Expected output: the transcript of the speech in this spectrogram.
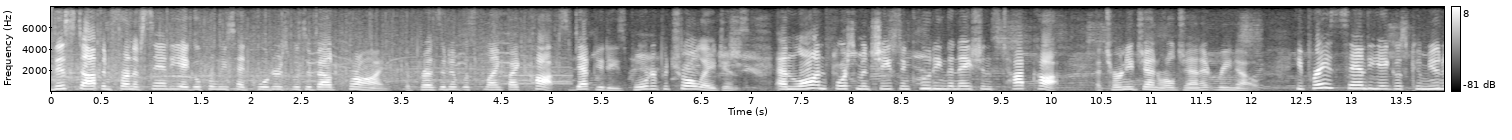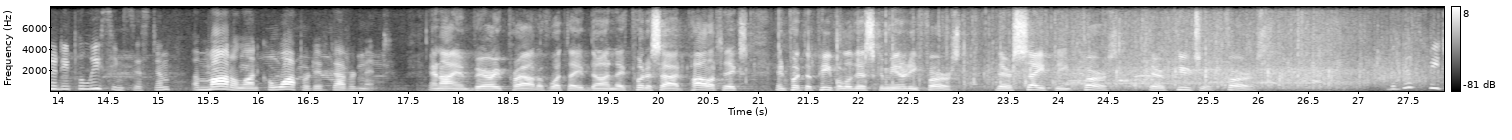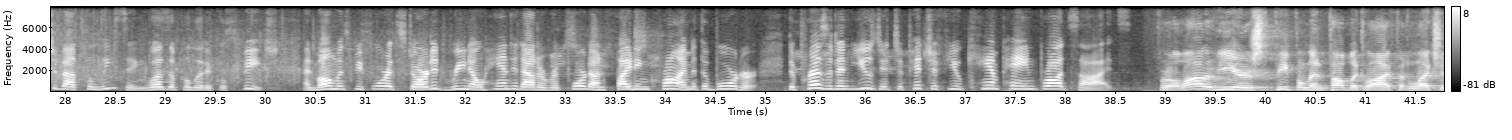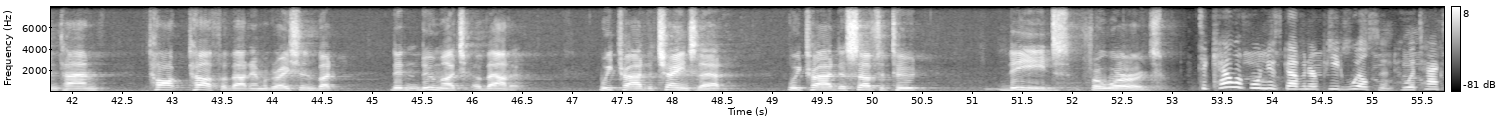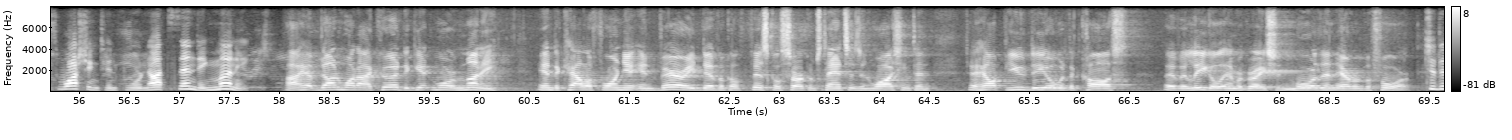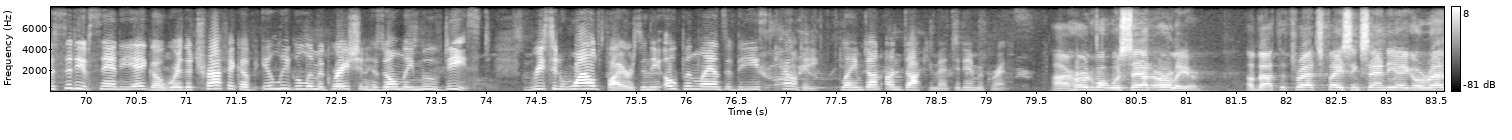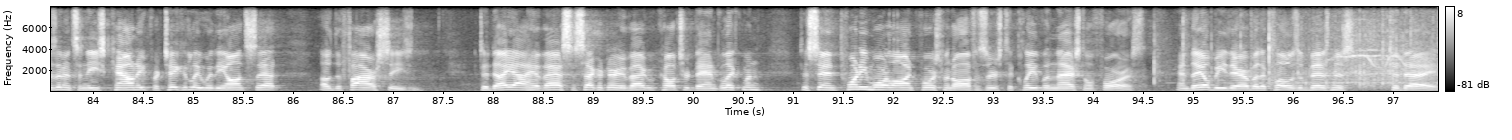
This stop in front of San Diego Police Headquarters was about crime. The president was flanked by cops, deputies, Border Patrol agents, and law enforcement chiefs, including the nation's top cop, Attorney General Janet Reno. He praised San Diego's community policing system, a model on cooperative government. And I am very proud of what they've done. They've put aside politics and put the people of this community first, their safety first, their future first. But this speech about policing was a political speech. And moments before it started, Reno handed out a report on fighting crime at the border. The president used it to pitch a few campaign broadsides. For a lot of years, people in public life at election time talked tough about immigration, but didn't do much about it. We tried to change that. We tried to substitute deeds for words to California's Governor Pete Wilson, who attacks Washington for not sending money. I have done what I could to get more money into California in very difficult fiscal circumstances in Washington to help you deal with the cost of illegal immigration more than ever before. To the city of San Diego, where the traffic of illegal immigration has only moved east. Recent wildfires in the open lands of the East County blamed on undocumented immigrants. I heard what was said earlier about the threats facing San Diego residents in East County, particularly with the onset of the fire season. Today, I have asked the Secretary of Agriculture, Dan Glickman, to send 20 more law enforcement officers to Cleveland National Forest, and they'll be there by the close of business today.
